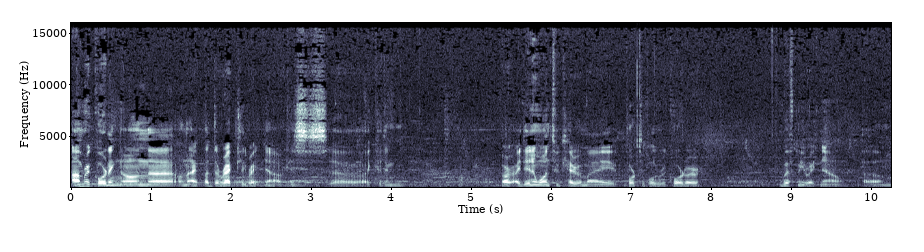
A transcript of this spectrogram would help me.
I'm recording on uh, on iPad directly right now because uh, I couldn't or I didn't want to carry my portable recorder with me right now. Um,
